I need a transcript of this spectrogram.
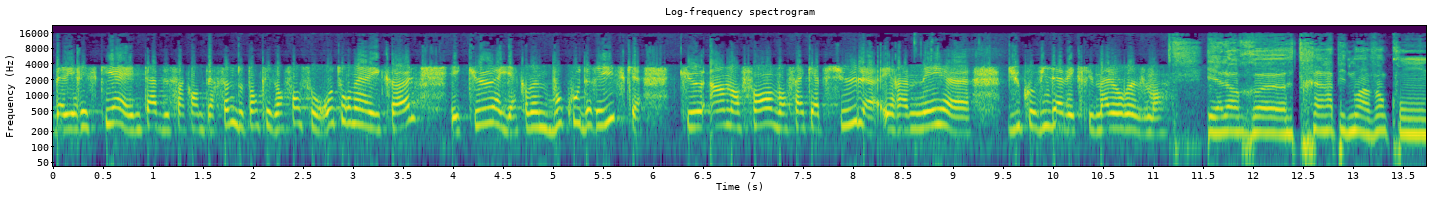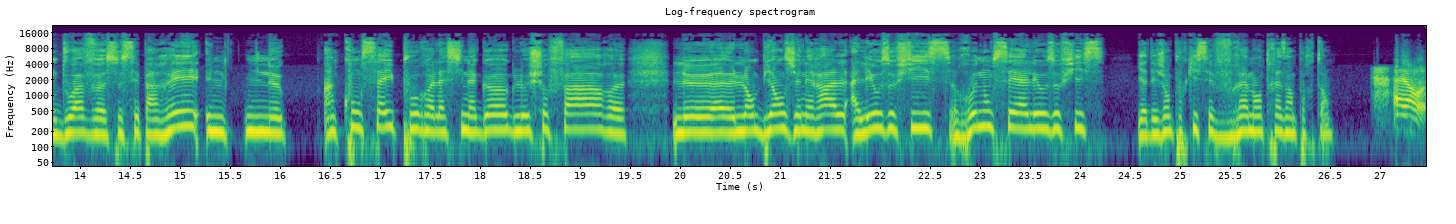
d'aller risquer à une table de 50 personnes, d'autant que les enfants sont retournés à l'école et qu'il y a quand même beaucoup de risques qu'un enfant dans sa capsule ait ramené du Covid avec lui, malheureusement. Et alors, très rapidement, avant qu'on doive se séparer, une, une un conseil pour la synagogue, le chauffard, le l'ambiance générale, aller aux offices, renoncer à aller aux offices. Il y a des gens pour qui c'est vraiment très important. Alors,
